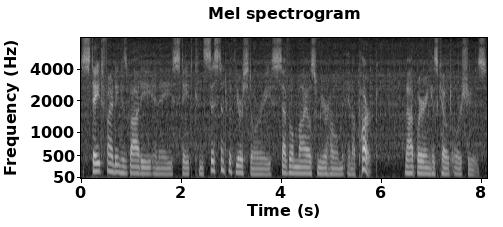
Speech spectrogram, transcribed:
state finding his body in a state consistent with your story several miles from your home in a park, not wearing his coat or shoes.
